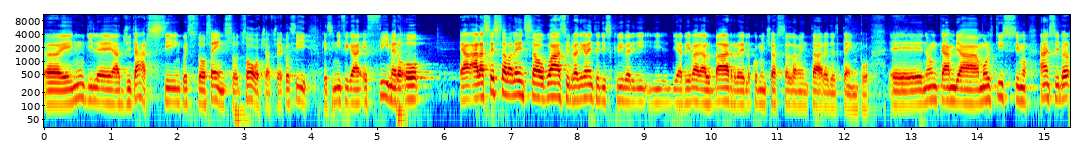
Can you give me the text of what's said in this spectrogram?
Uh, è inutile agitarsi in questo senso social, cioè così che significa effimero o ha la stessa valenza o quasi praticamente di scrivere di, di, di arrivare al bar e cominciarsi a lamentare del tempo. E non cambia moltissimo, anzi però,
